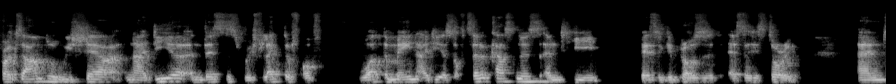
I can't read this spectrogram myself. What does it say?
for example, we share an idea and this is reflective of what the main ideas of Zettelkasten is, and he basically processed it as a historian. And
